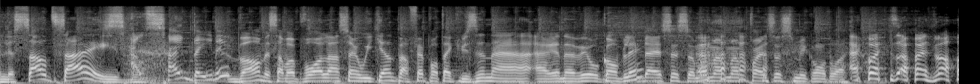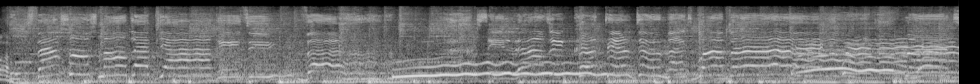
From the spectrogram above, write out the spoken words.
Le Southside. Southside, baby! Bon, mais ça va pouvoir lancer un week-end parfait pour ta cuisine à, à rénover au complet? Ben, c'est ça. Moi, maman me faire ça sur mes comptoirs. Ah ouais, ça va être bon. Faire changement de la bière et du vin. C'est l'heure du cocktail de Max Weber. Max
